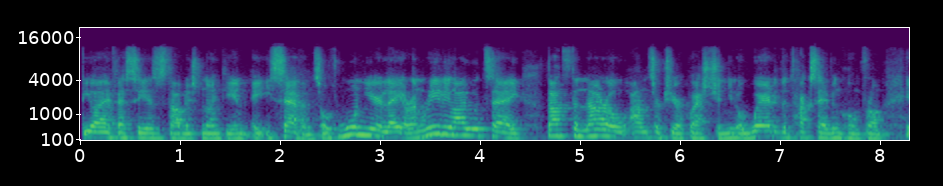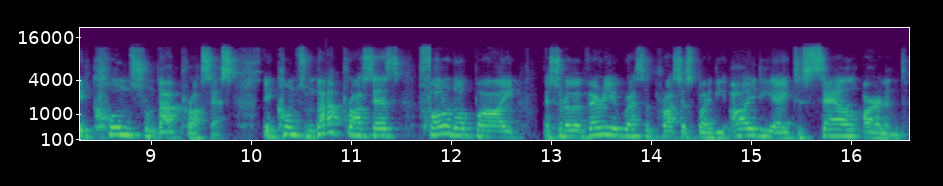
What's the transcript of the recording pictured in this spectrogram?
the IFSC is established in 1987. So it's one year later. And really, I would say that's the narrow answer to your question. You know, where did the tax haven come from? It comes from that process. It comes from that process, followed up by a sort of a very aggressive process by the IDA to sell Ireland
